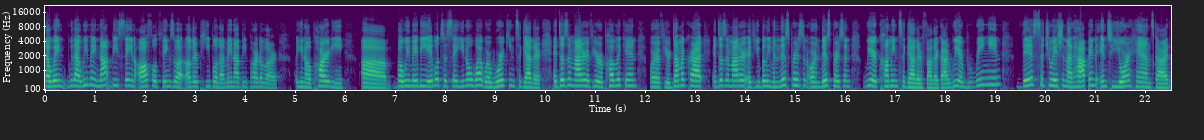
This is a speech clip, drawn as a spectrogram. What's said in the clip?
that way that we may not be saying awful things about other people that may not be part of our, you know, party um, but we may be able to say, you know what, we're working together. It doesn't matter if you're Republican or if you're Democrat. It doesn't matter if you believe in this person or in this person. We are coming together, Father God. We are bringing this situation that happened into your hands, God.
